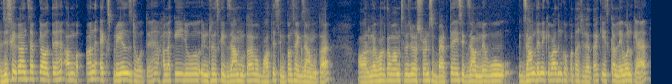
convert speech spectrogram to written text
जिसके कारण से आप क्या होते हैं, अब अनएक्सपीरियंसड होते हैं। हालाँकि जो इंट्रेंस का एग्ज़ाम होता है, वो बहुत ही सिंपल सा एग्ज़ाम होता है और लगभग तमाम सारे जो स्टूडेंट्स बैठते हैं इस एग्ज़ाम में, वो एग्ज़ाम देने के बाद उनको पता चल जाता है कि इसका लेवल क्या है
